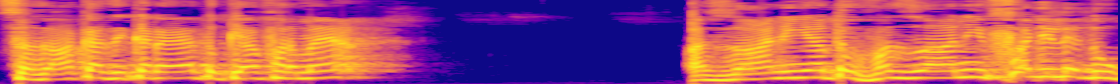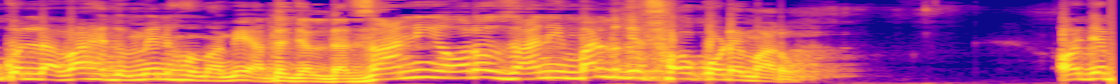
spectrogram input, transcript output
سزا کا ذکر آیا تو کیا فرمایا؟ ازانیہ تو وزانی فجل دو کلّا واحد میں جلد زانی اور زانی مرد کے سو کوڑے مارو۔ اور جب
